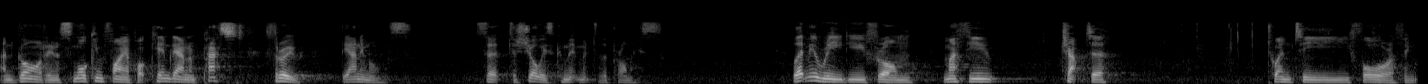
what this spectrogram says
and God, in a smoking firepot, came down and passed through the animals to, to show his commitment to the promise. Let me read you from Matthew chapter 24, I think.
